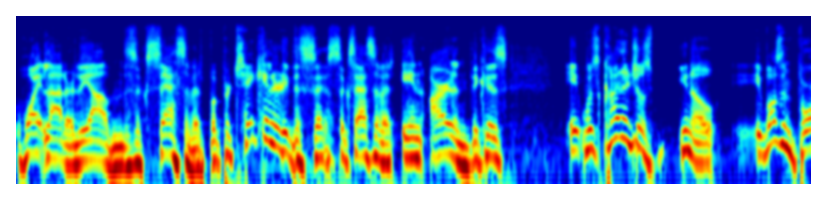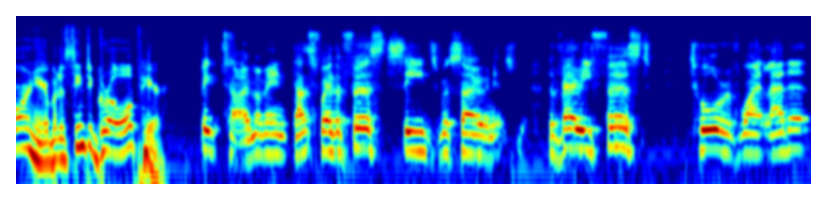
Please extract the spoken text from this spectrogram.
White Ladder, the album, the success of it, but particularly the su- success of it in Ireland because it was kind of just, you know, it wasn't born here, but it seemed to grow up here. Big time. I mean, that's where the first seeds were sown. It's the very first tour of White Ladder,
